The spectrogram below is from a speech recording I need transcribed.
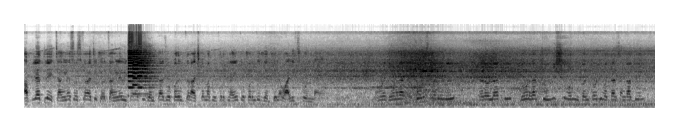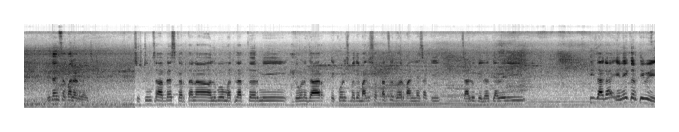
आपल्यातले चांगल्या संस्काराचे किंवा चांगल्या विचाराची जनता जोपर्यंत राजकारणात उतरत नाही तोपर्यंत जनतेला वालीच कोण नाही. त्यामुळे दोन हजार एकोणीसमध्ये मी ठरवलं की दोन हजार चोवीसशी म्हणून कणकवली मतदारसंघातून विधानसभा लढवायची. सिस्टीमचा अभ्यास करताना अनुभव म्हटला तर मी दोन हजार एकोणीसमध्ये माझं स्वतःचं घर बांधण्यासाठी चालू केलं. त्यावेळी ती जागा येणे करतेवेळी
